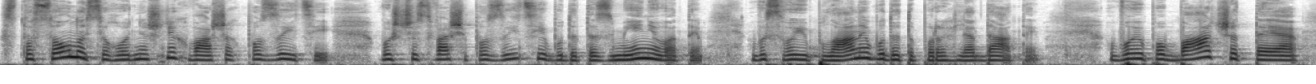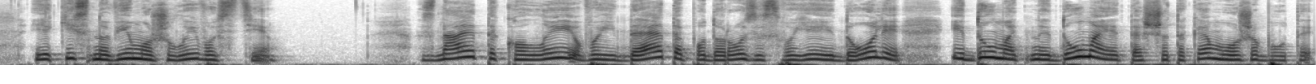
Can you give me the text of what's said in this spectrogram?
стосовно сьогоднішніх ваших позицій. Ви щось ваші позиції будете змінювати, ви свої плани будете переглядати, ви побачите якісь нові можливості. Знаєте, коли ви йдете по дорозі своєї долі і думать не думаєте, що таке може бути.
